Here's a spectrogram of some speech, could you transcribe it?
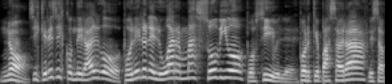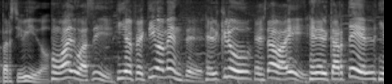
no, si querés esconder algo, ponelo en el lugar más obvio posible, porque pasará desapercibido. O algo así. Y efectivamente, el club estaba ahí, en el cartel y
